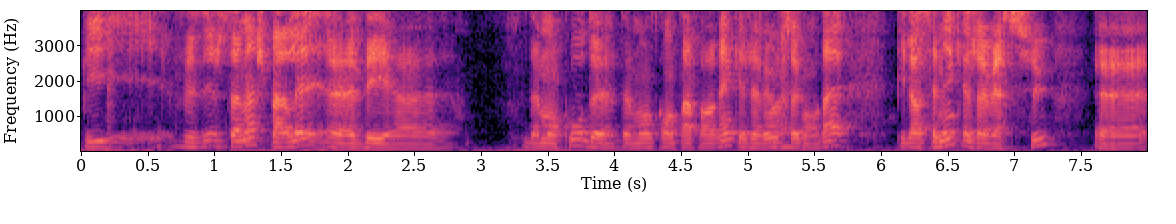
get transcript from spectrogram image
Puis, euh, je veux dire, justement, je parlais euh, des, euh, de mon cours de, de monde contemporain que j'avais au secondaire. Puis l'enseignant que j'avais reçu, euh,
